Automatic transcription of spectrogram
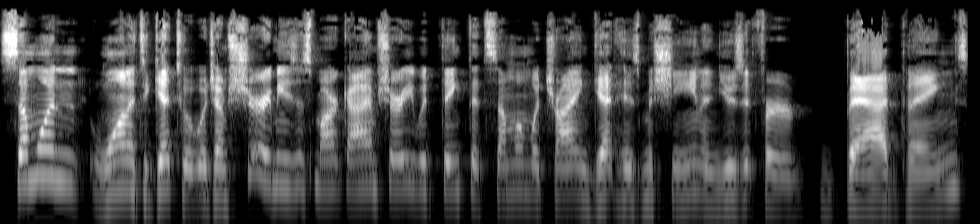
someone wanted to get to it, which I'm sure I mean, he's a smart guy, I'm sure he would think that someone would try and get his machine and use it for bad things.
